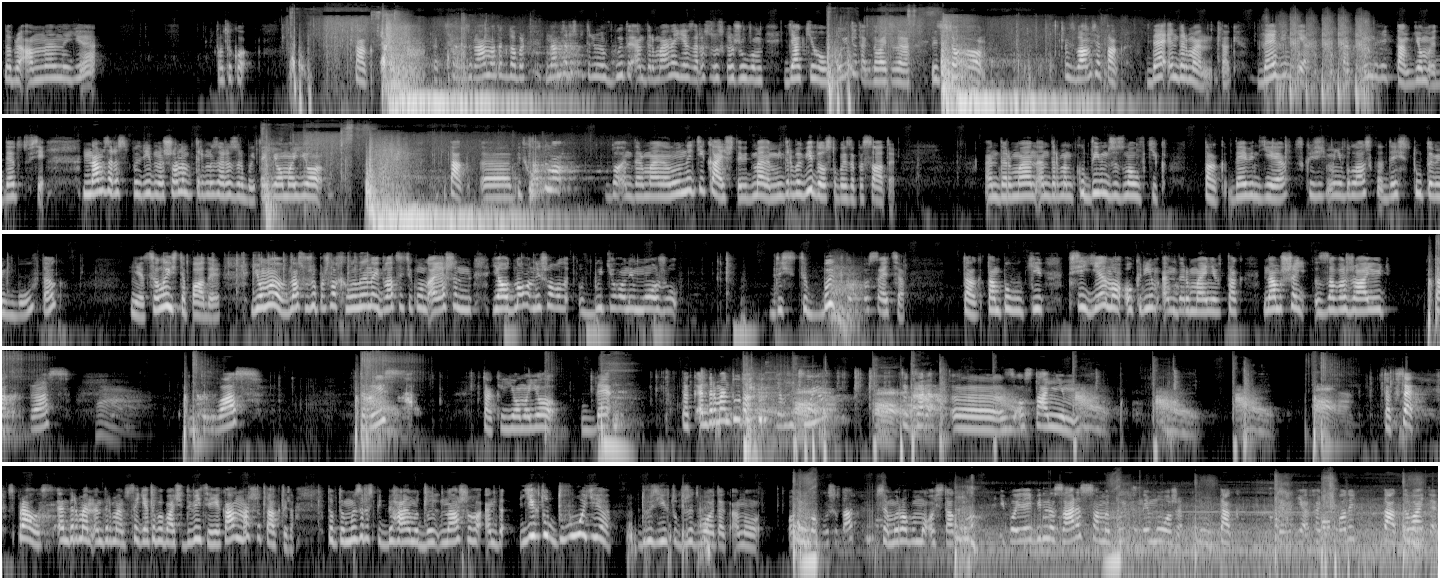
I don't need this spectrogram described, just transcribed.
Добре, а в мене є. Отако. Так. Так, зробимо так добре. Нам зараз потрібно вбити ендермена. Я зараз розкажу вам, як його вбити. Так, давайте зараз від цього збавимося. Так, де ендермен? Так, де він є? Так, він геть там. Йомо, де тут всі? Нам зараз потрібно, що нам потрібно зараз зробити? Йо-моє. Так, е, підходимо до ендермена. Ну не тікай ж ти від мене. Мені треба відео з тобою записати. Ендермен, ендермен, куди він же знову втік? Так, де він є? Скажіть мені, будь ласка, десь тут він був, так? Ні, це листя падає. Йомо, в нас вже пройшла хвилина і 20 секунд, а я ще я одного не йшов, але вбити його не можу. Десь це бик так пасеться. Так, там павуки. Всі є, но окрім ендерменів. Так, нам ще й заважають. Так, раз. Два. Три. Так, йо-моє, де. Так, ендермен тут. Я вже чую. Так, зараз е, з останнім. Так, все. Справилась. Ендермен, ендермен, все, я тебе бачу. Дивіться, яка наша тактика. Тобто ми зараз підбігаємо до нашого ендер. Їх тут двоє! Друзі, їх тут вже двоє. Так, а ну, один блок висота. Все, ми робимо ось так. І по ідеї він нас зараз саме бити не може. Так, є? Хай підходить. Так, давайте.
